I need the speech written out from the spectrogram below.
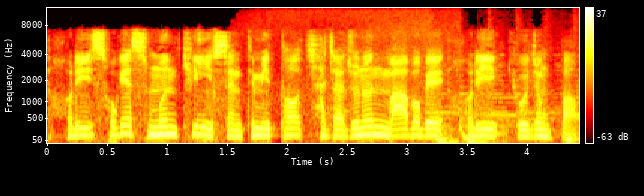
허리 속에 숨은 키 2cm 찾아주는 마법의 허리 교정법.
